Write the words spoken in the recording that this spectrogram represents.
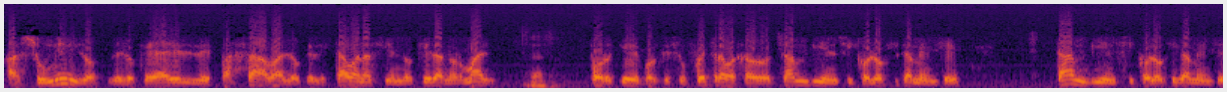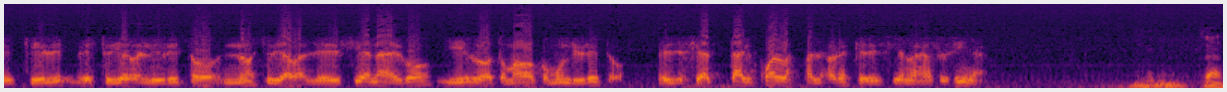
asumido de lo que a él le pasaba, lo que le estaban haciendo, que era normal. claro. ¿Por qué? Porque se fue trabajado tan bien psicológicamente, tan bien psicológicamente, que él estudiaba el libreto, no estudiaba, le decían algo y él lo tomaba como un libreto. Él decía tal cual las palabras que decían las asesinas. Claro,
